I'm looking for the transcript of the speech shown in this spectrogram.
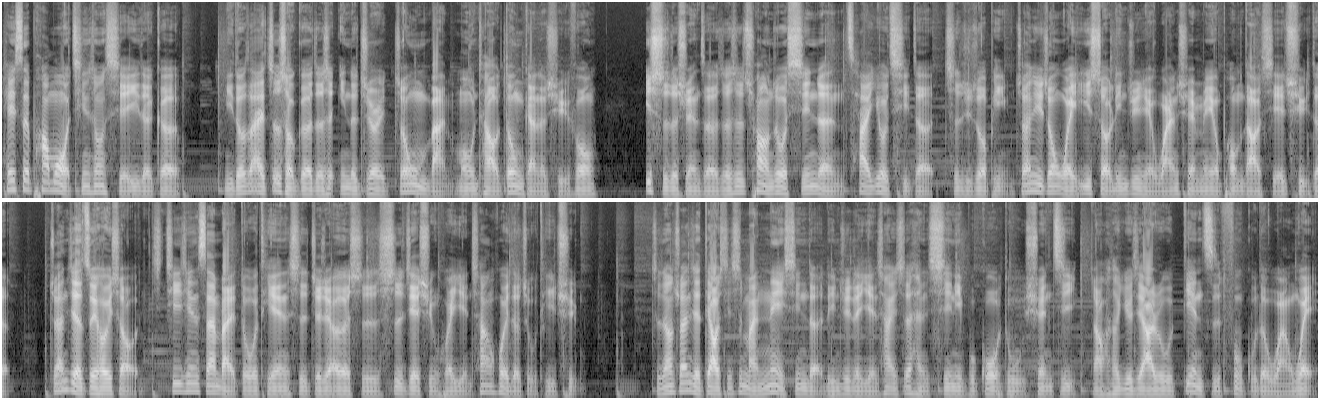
黑色泡沫轻松写意的歌，你都在这首歌则是 In the Joy 中文版 Motown 动感的曲风。一时的选择则是创作新人蔡佑启的词曲作品。专辑中唯一一首林俊杰完全没有碰到写曲的。专辑的最后一首七千三百多天是 JJ 二十世界巡回演唱会的主题曲。整张专辑的调性是蛮内心的，林俊的演唱也是很细腻，不过度炫技，然后他又加入电子复古的玩味，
